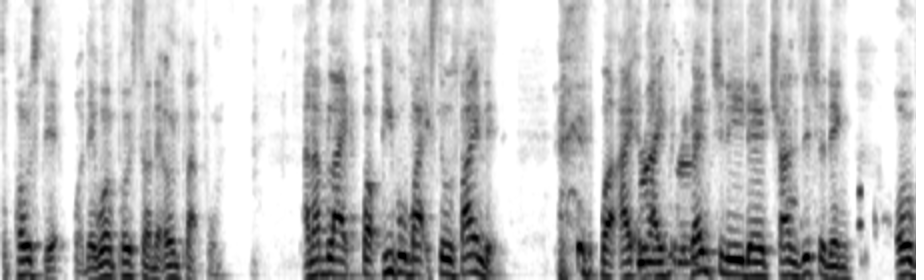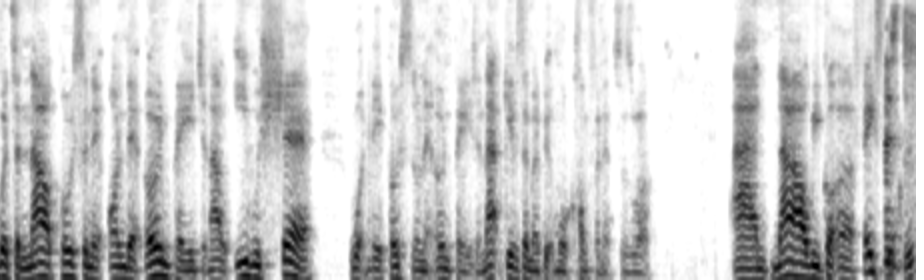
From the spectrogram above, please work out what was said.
to post it, but they won't post it on their own platform. And I'm like, but people might still find it. but I, right, I eventually they're transitioning over to now posting it on their own page, and I'll even share what they posted on their own page, and that gives them a bit more confidence as well. And now we got a Facebook that's, group.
